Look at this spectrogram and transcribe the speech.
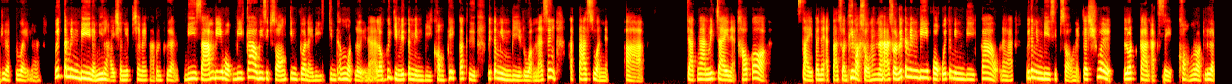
เลือดด้วยนะวิตามิน B เนี่ยมีหลายชนิดใช่ไหมคะเพื่อนๆ B3 B6 B9 B12 กินตัวไหนดีกินทั้งหมดเลยนะเราก็กินวิตามิน B คอมเพล็กก็คือวิตามิน B รวมนะซึ่งอัตราส่วนเนี่ยจากงานวิจัยเนี่ยเขาก็ ใส่ไปในอัตราส่วนที่เหมาะสมนะคะ ส่วนวิตามิน B6 วิตามิน B9 นะคะวิตามิน B12 เนี่ยจะช่วยลดการอักเสบของหลอดเลือด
